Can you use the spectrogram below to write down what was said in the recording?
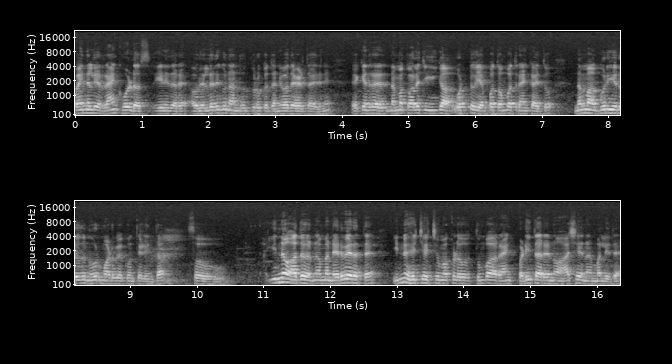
ಫೈನಲಿ ರ್ಯಾಂಕ್ ಹೋಲ್ಡರ್ಸ್ ಏನಿದ್ದಾರೆ ಅವರೆಲ್ಲರಿಗೂ ನಾನು ಹೃತ್ಪೂರ್ವಕ ಧನ್ಯವಾದ ಹೇಳ್ತಾ ಇದ್ದೀನಿ. ಯಾಕೆಂದರೆ ನಮ್ಮ ಕಾಲೇಜು ಈಗ ಒಟ್ಟು ಎಪ್ಪತ್ತೊಂಬತ್ತು ರ್ಯಾಂಕ್ ಆಯಿತು. ನಮ್ಮ ಗುರಿ ಇರೋದು ನೂರು ಮಾಡಬೇಕು ಅಂತೇಳಿ ಅಂತ. ಸೊ ಇನ್ನೂ ಅದು ನಮ್ಮ ನೆರವೇರುತ್ತೆ. ಇನ್ನೂ ಹೆಚ್ಚು ಹೆಚ್ಚು ಮಕ್ಕಳು ತುಂಬ ರ್ಯಾಂಕ್ ಪಡೀತಾರೆ ಅನ್ನೋ ಆಸೆ ನಮ್ಮಲ್ಲಿದೆ.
